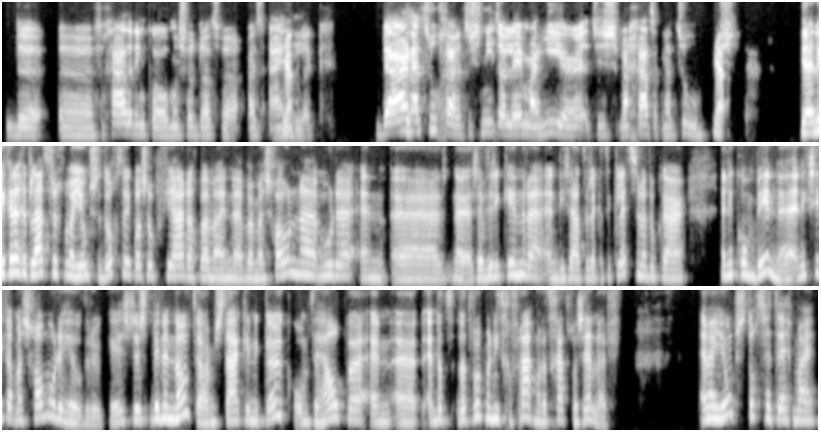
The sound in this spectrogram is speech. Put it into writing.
de eh, vergadering komen, zodat we uiteindelijk daar naartoe gaan. Het is niet alleen maar hier, het is, waar gaat het naartoe? Ja. Ja, en ik kreeg het laatst terug van mijn jongste dochter. Ik was op verjaardag bij mijn, eh, bij mijn schoonmoeder. En eh, nou ja, ze heeft drie kinderen en die zaten lekker te kletsen met elkaar. En ik kom binnen en ik zie dat mijn schoonmoeder heel druk is. Dus binnen no time sta ik in de keuken om te helpen. En, eh, en dat, dat wordt me niet gevraagd, maar dat gaat vanzelf. En mijn jongste dochter zei tegen mij...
